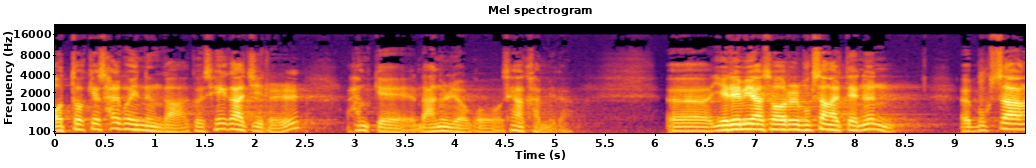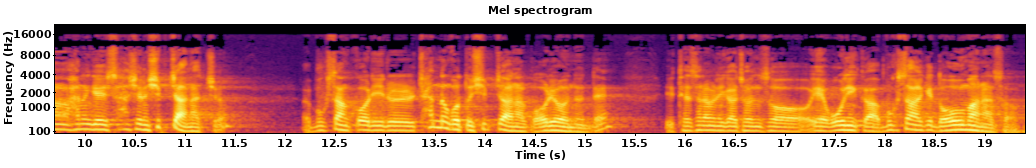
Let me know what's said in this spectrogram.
어떻게 살고 있는가? 그 세 가지를 함께 나누려고 생각합니다. 어, 예레미야서를 묵상할 때는 묵상하는 게 사실은 쉽지 않았죠. 묵상거리를 찾는 것도 쉽지 않았고 어려웠는데 데살로니가 전서에 오니까 묵상할 게 너무 많아서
